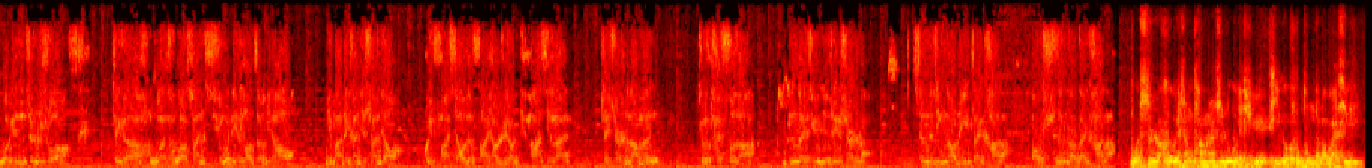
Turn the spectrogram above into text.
我跟你这么说，这个我我算求你好，怎么也好，你把这赶紧删掉，会发酵的，发酵之后查起来。这事儿咱们就太复杂，已经在解决这个事儿了。现在领导也在看，包括市领导在看。我是河北省唐山市路北区一个普通的老百姓，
